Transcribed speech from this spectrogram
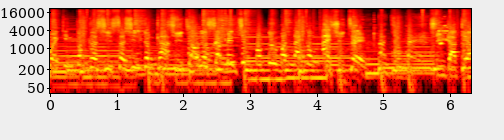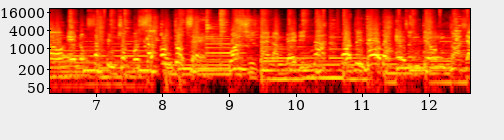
背景讲可是说心中卡是教育上面进步对我来讲爱是这。是家叫的农产品全部送往国际。我是台南的囡仔，我对土地的尊重。大声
